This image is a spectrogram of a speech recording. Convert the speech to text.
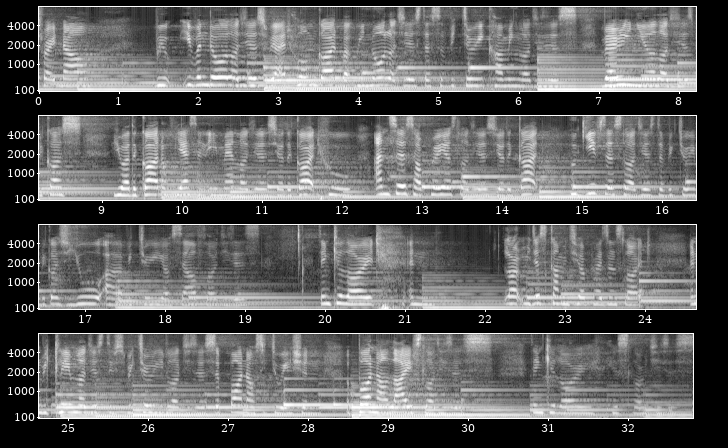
Jesus, right now, we, even though, Lord Jesus, we are at home, God, but we know, Lord Jesus, there's a victory coming, Lord Jesus, very near, Lord Jesus, because you are the God of yes and amen, Lord Jesus. You're the God who answers our prayers, Lord Jesus. You're the God who gives us, Lord Jesus, the victory because you are victory yourself, Lord Jesus. Thank you, Lord. And Lord, we just come into your presence, Lord. And we claim, Lord Jesus, this victory, Lord Jesus, upon our situation, upon our lives, Lord Jesus. Thank you, Lord. Yes, Lord Jesus.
